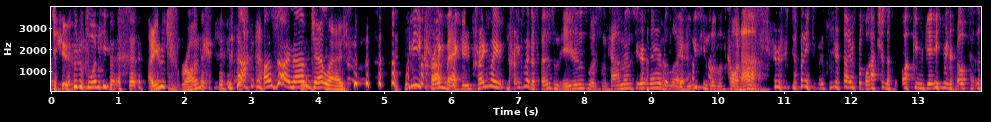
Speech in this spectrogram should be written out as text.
dude. What are you are you drunk? I'm sorry, man. I'm jet lagged. we need Craig back, dude. Craig might Craig might offend some Asians with some comments here and there, but like at least he knows what's going on. You don't even you're not even watching the fucking game and you're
